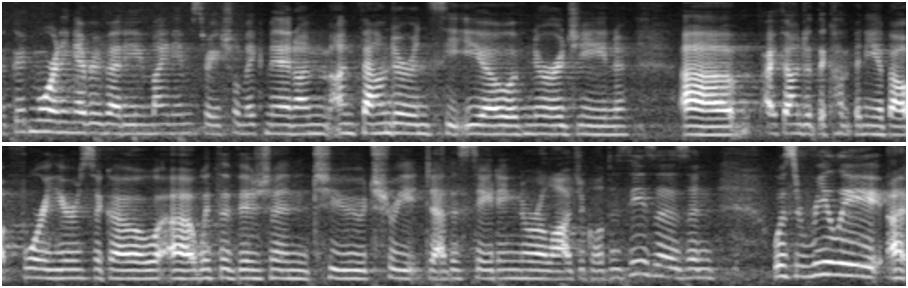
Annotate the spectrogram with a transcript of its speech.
Yeah, good morning, everybody. My name is Rachel McMinn. I'm, I'm founder and CEO of Neurogene. Uh, I founded the company about four years ago uh, with the vision to treat devastating neurological diseases and was really uh,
